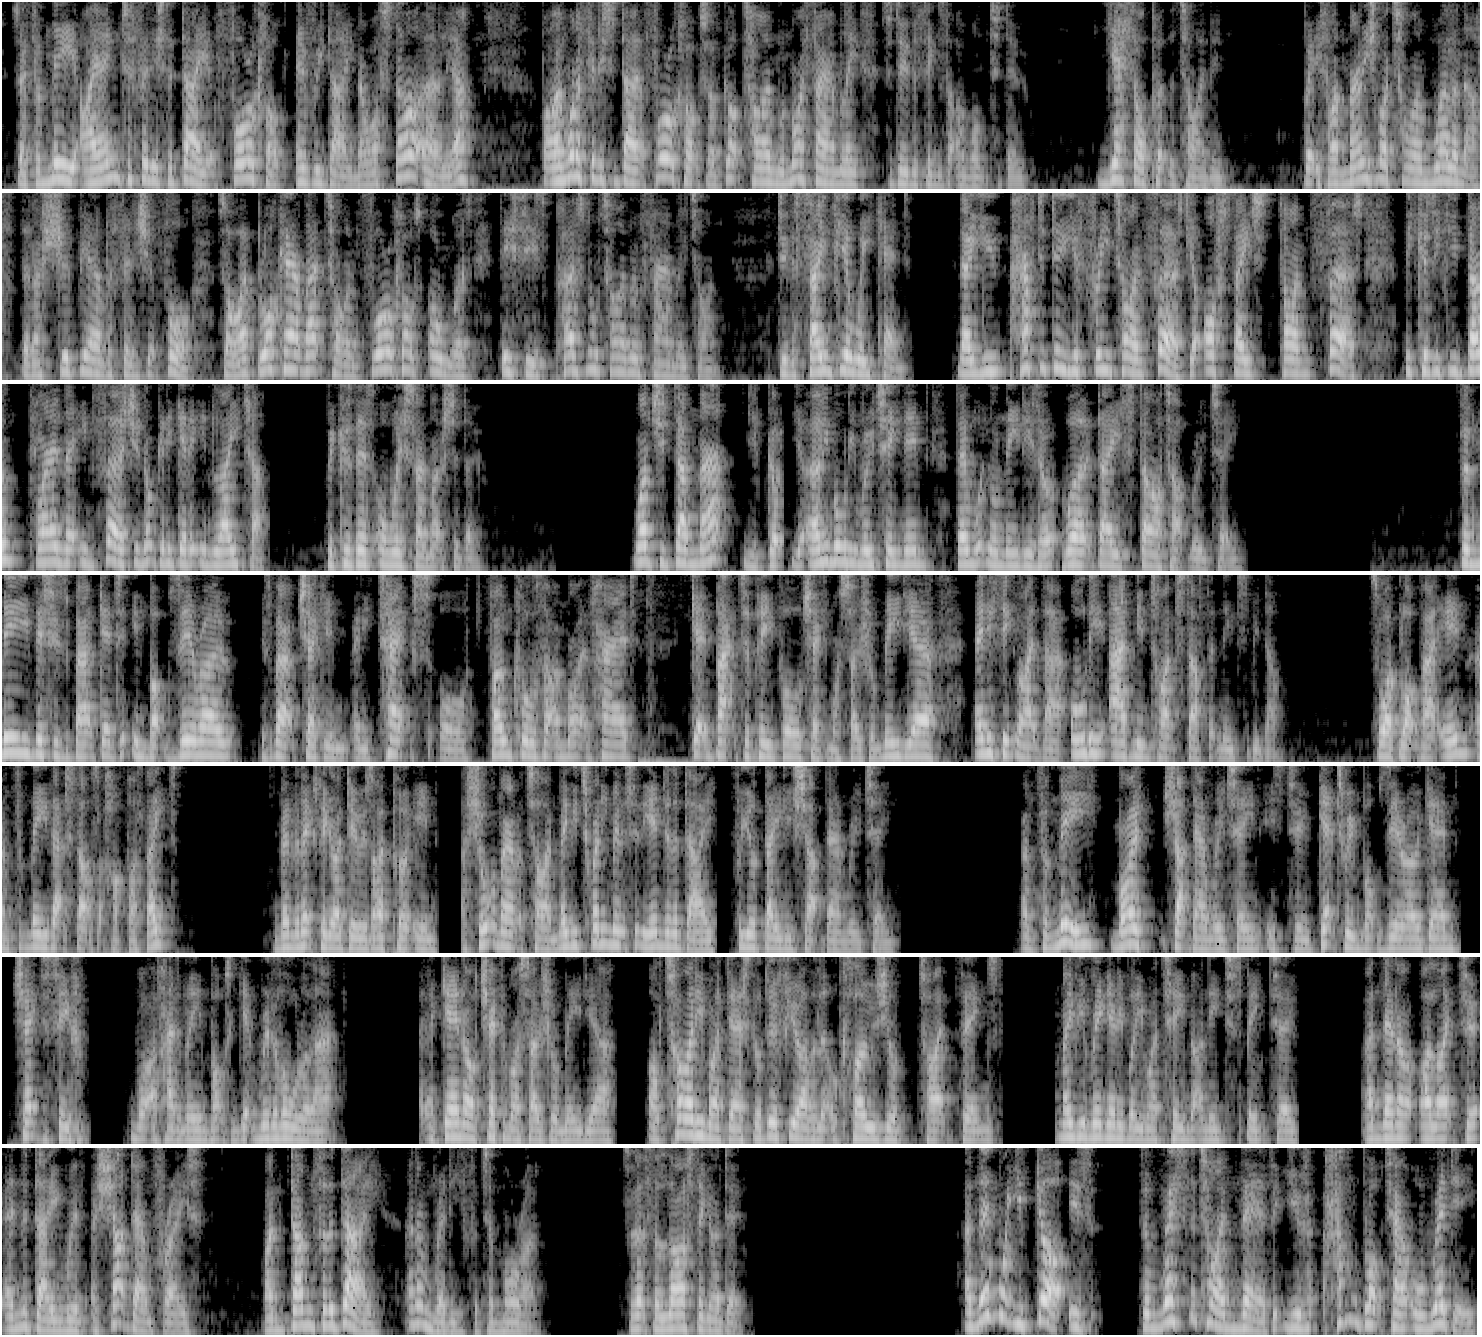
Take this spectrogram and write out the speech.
So for me, I aim to finish the day at four o'clock every day. Now I'll start earlier, but I want to finish the day at four o'clock so I've got time with my family to do the things that I want to do. Yes, I'll put the time in. But if I manage my time well enough, then I should be able to finish at four. So I block out that time, four o'clock onwards. This is personal time and family time. Do the same for your weekend. Now you have to do your free time first, your offstage time first, because if you don't plan that in first, you're not going to get it in later because there's always so much to do. Once you've done that, you've got your early morning routine in, then what you'll need is a workday startup routine. For me, this is about getting to inbox zero. It's about checking any texts or phone calls that I might have had, getting back to people, checking my social media, anything like that. All the admin type stuff that needs to be done. So I block that in, and for me, that starts at half past eight. And then the next thing I do is I put in a short amount of time, maybe 20 minutes at the end of the day, for your daily shutdown routine. And for me, my shutdown routine is to get to inbox zero again, check to see what I've had in my inbox and get rid of all of that. Again, I'll check on my social media. I'll tidy my desk. I'll do a few other little closure type things. Maybe ring anybody in my team that I need to speak to. And then I, I like to end the day with a shutdown phrase. I'm done for the day and I'm ready for tomorrow. So that's the last thing I do. And then what you've got is the rest of the time there that you haven't blocked out already,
